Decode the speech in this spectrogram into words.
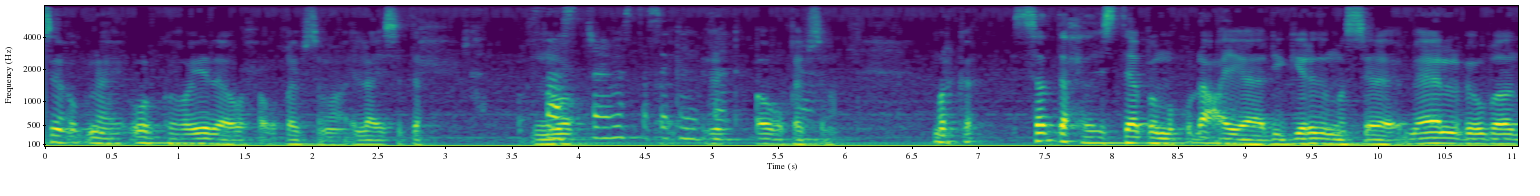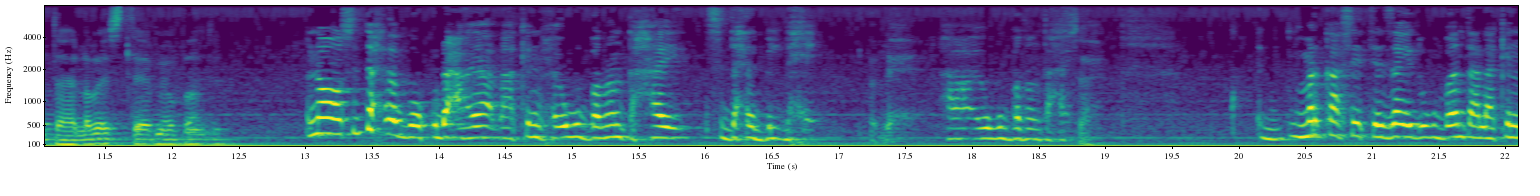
sidaan ognahay uurka hooyada waxa u qaybsamaa ilaa iyo saddex oo u qaybsamaa. Marka saddexda steeba ma ku dhacayaa dhiigyaradu mase meel bay u badan tahay laba steeb may u badan tahay? No saddexda buu ku dhacaya laakiin waxay ugu badan tahay saddexda bil dhexe ha ay ugu badan tahay. Markaasay tee zaaid ugu badan tahay laakiin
